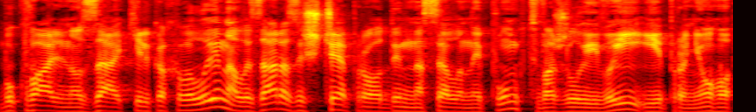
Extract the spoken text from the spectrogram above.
буквально за кілька хвилин. Але зараз іще про один населений пункт важливий, і про нього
